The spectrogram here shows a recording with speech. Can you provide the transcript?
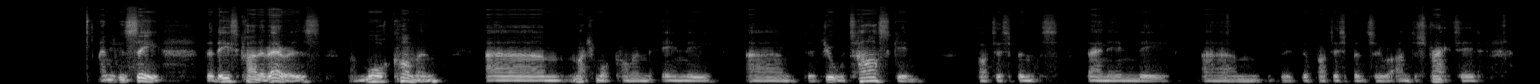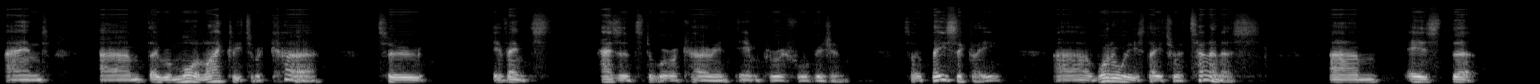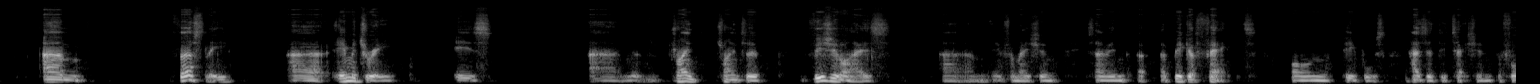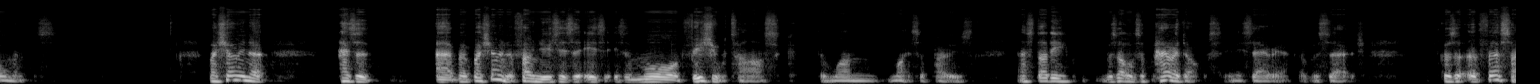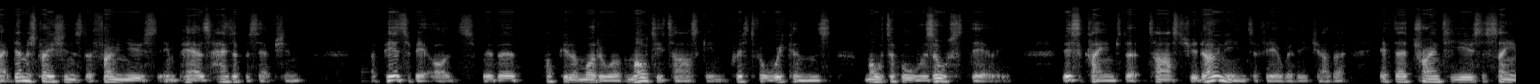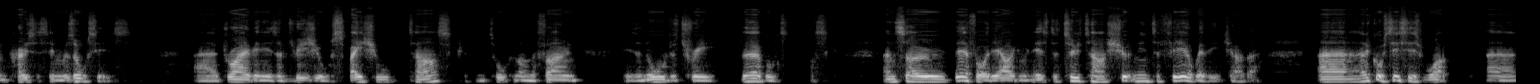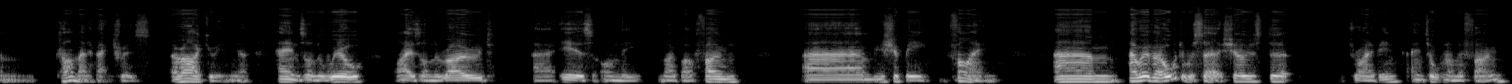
And you can see that these kind of errors are more common, um, much more common in the, um, the dual tasking participants than in the, um, the, the, participants who were undistracted. And um, they were more likely to occur to events, hazards that were occurring in peripheral vision. So basically, uh, what all these data are telling us um, is that, um, firstly, uh, imagery is um, trying trying to visualize um, information having a, a big effect on people's hazard detection performance. By showing that hazard uh, but by showing that phone use is, is, is a more visual task than one might suppose, our study resolves a paradox in this area of research. Because at first sight, demonstrations that phone use impairs hazard perception appear to be at odds with the popular model of multitasking, Christopher Wickens' multiple resource theory. This claims that tasks should only interfere with each other if they're trying to use the same processing resources. Uh, driving is a visual spatial task and talking on the phone is an auditory verbal task. And so therefore the argument is the two tasks shouldn't interfere with each other. Uh, and of course this is what um, car manufacturers are arguing, you know, hands on the wheel, eyes on the road, uh, ears on the mobile phone, um, you should be fine. Um, however, all the research shows that driving and talking on the phone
